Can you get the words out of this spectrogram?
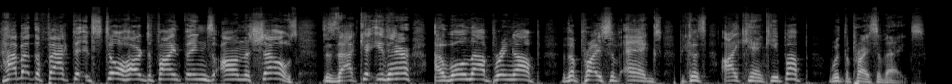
How about the fact that it's still hard to find things on the shelves? Does that get you there? I will not bring up the price of eggs because I can't keep up with the price of eggs.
